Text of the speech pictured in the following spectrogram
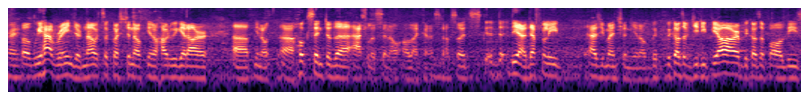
right. Uh, we have Ranger. Now it's a question of, you know, how do we get our, uh, you know, uh, hooks into the Atlas and all, all, that kind of stuff. So it's, yeah, definitely, as you mentioned, you know, because of GDPR, because of all these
